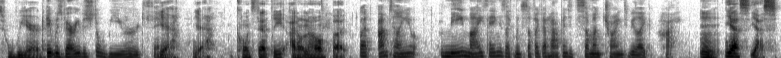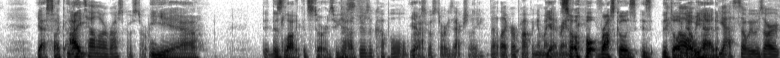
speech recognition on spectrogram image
It's weird. It was very it was just a weird thing. yeah, yeah. Coincidentally, I don't know, but But I'm telling you, me, my thing is like when stuff like that happens, it's someone trying to be like, Hi. mm, yes, yes, yes. Like We I tell our Roscoe story. Yeah. There's a lot of good stories we There's, have. there's a couple Yeah. Roscoe stories actually that like are popping in my yeah. head right so now. well, Roscoe is, is the dog that we Oh, had. Yeah, so it was our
